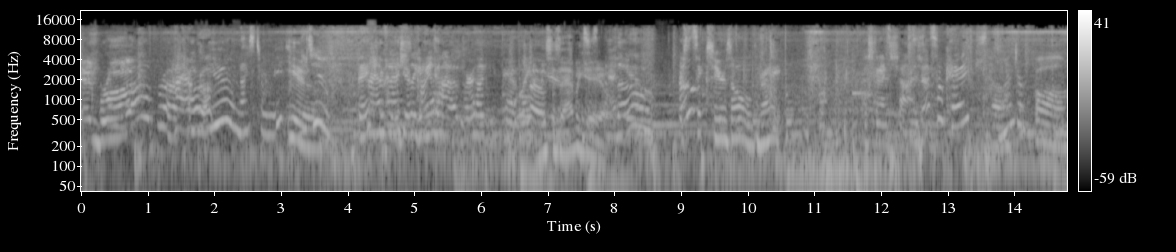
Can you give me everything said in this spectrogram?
And Brooke. Hi, how are you? Nice to meet you. You too. Thank I'm you for actually your giving you a hug. We're hugging apparently. This is Abigail. Hello. You're six years old, right? Just gonna shine. That's okay. Wonderful.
